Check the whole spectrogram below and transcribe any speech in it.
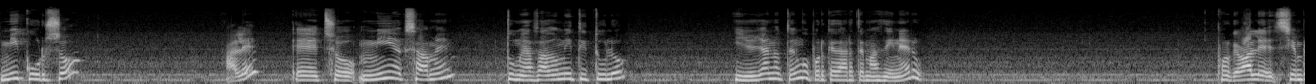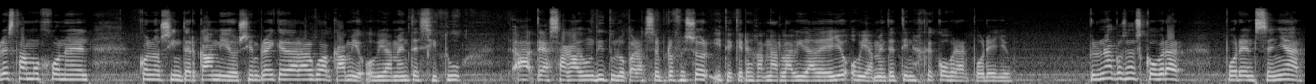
mi curso, ¿vale? He hecho mi examen, tú me has dado mi título y yo ya no tengo por qué darte más dinero. Porque vale, siempre estamos con el con los intercambios, siempre hay que dar algo a cambio. Obviamente, si tú ah, te has sacado un título para ser profesor y te quieres ganar la vida de ello, obviamente tienes que cobrar por ello. Pero una cosa es cobrar por enseñar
